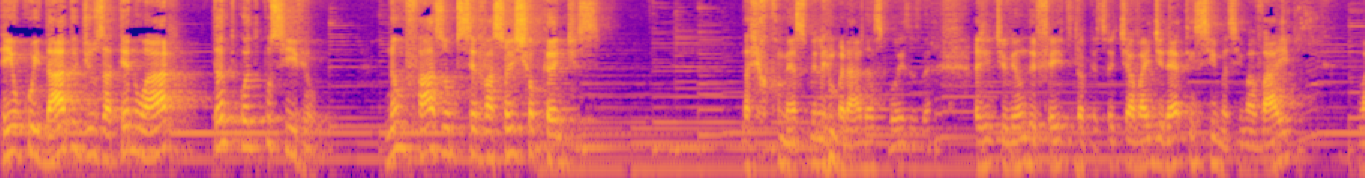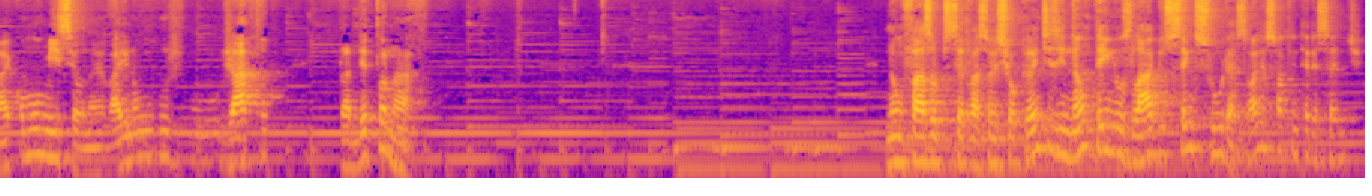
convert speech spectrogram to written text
tenha o cuidado de os atenuar tanto quanto possível. Não faz observações chocantes Daí eu começo a me lembrar das coisas, né? A gente vê um defeito da pessoa, a gente já vai direto em cima, assim, mas vai, vai como um míssel, né? Vai num, num jato para detonar. Não faz observações chocantes e não tem nos lábios censuras. Olha só que interessante.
